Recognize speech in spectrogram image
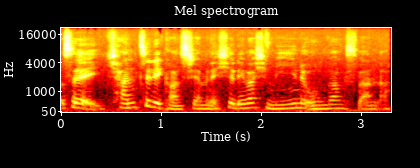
Altså, jeg kjente de kanskje, men ikke, de var ikke mine omgangsvenner.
